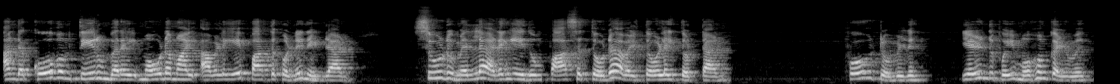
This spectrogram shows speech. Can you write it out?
அந்த கோபம் தீரும் வரை மௌனமாய் அவளையே பார்த்து கொண்டு நின்றான். சூடு மெல்ல அடங்கியதும் பாசத்தோடு அவள் தோளை தொட்டான். போகட்டும் விடு. எழுந்து போய் முகம் கழுவு.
